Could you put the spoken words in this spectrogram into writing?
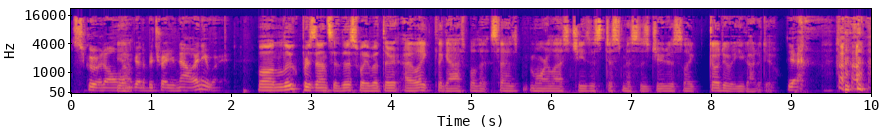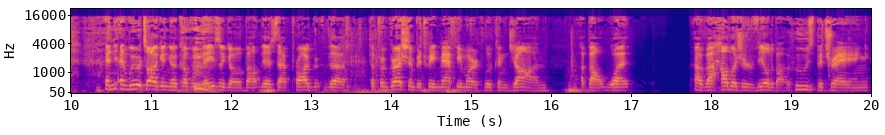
screw it all, Yeah. I'm gonna betray you now anyway. Well, and Luke presents it this way, but there, I like the gospel that says more or less Jesus dismisses Judas, like, go do what you got to do. Yeah. and and we were talking a couple of days ago about there's that prog- the the progression between Matthew, Mark, Luke, and John about what about how much is revealed about who's betraying,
